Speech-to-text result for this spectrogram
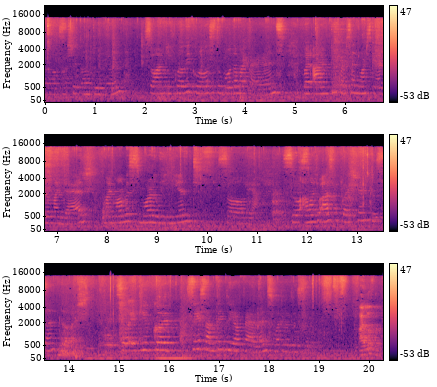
Uh, pass it on to them. So I'm close to both of my parents, but I'm 2% more scared of my dad. My mom is more lenient, so yeah. So I want to ask a question to Santosh. So if you could say something to your parents, what would you say? I love them.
